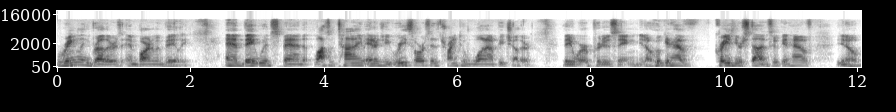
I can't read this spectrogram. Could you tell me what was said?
Ringling Brothers and Barnum and Bailey. And they would spend lots of time, energy, resources trying to one up each other. They were producing, you know, who can have crazier stunts, who can have, you know,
